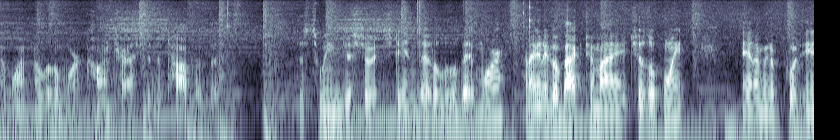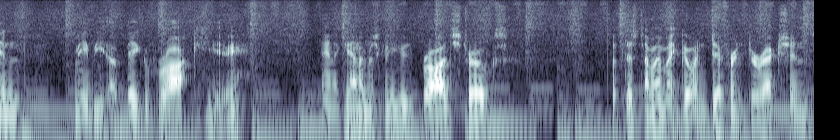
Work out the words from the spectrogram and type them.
I want a little more contrast in the top of the, the swing just so it stands out a little bit more. And I'm going to go back to my chisel point and I'm going to put in maybe a big rock here. And again, I'm just going to use broad strokes, but this time I might go in different directions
